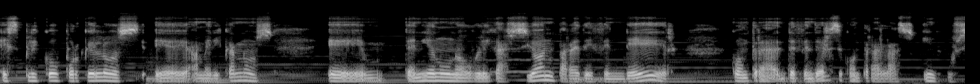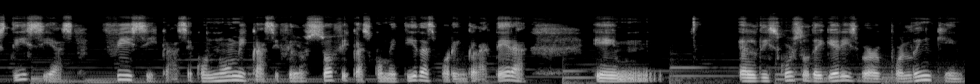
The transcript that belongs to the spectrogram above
explicó por qué los eh, americanos em, tenían una obligación para defender contra, defenderse contra las injusticias físicas, económicas y filosóficas cometidas por Inglaterra. Em, el discurso de Gettysburg por Lincoln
